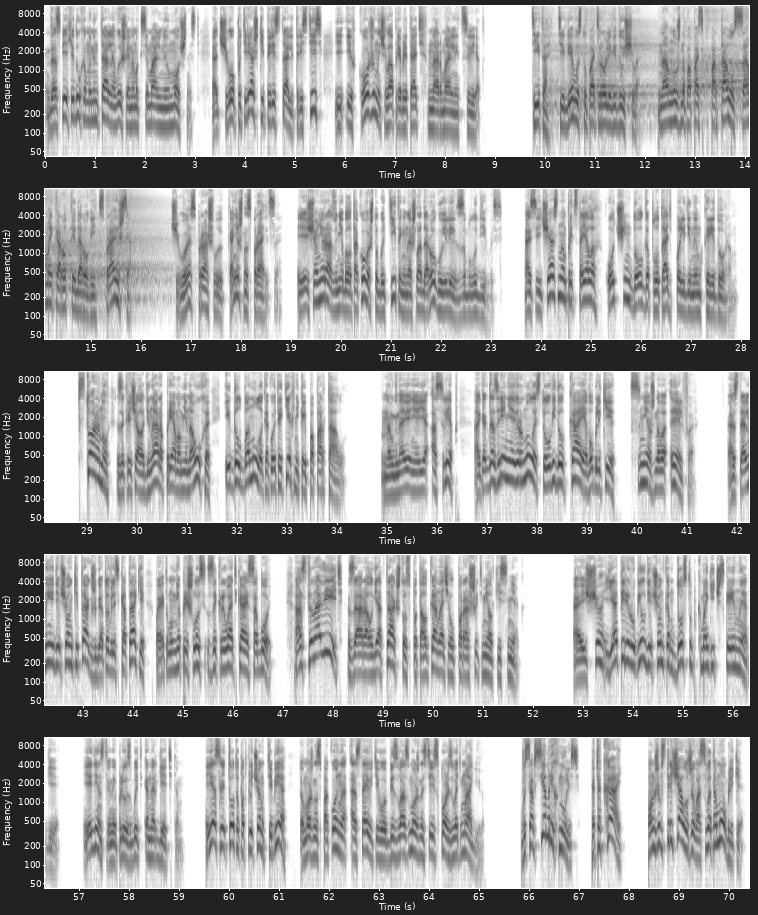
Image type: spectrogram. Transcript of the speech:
Доспехи духа моментально вышли на максимальную мощность, отчего потеряшки перестали трястись, и их кожа начала приобретать нормальный цвет. «Тита, тебе выступать в роли ведущего», нам нужно попасть к порталу самой короткой дорогой. Справишься?» «Чего я спрашиваю? Конечно, справится. Еще ни разу не было такого, чтобы Тита не нашла дорогу или заблудилась. А сейчас нам предстояло очень долго плутать по ледяным коридорам. «В сторону!» — закричала Динара прямо мне на ухо и долбанула какой-то техникой по порталу. На мгновение я ослеп, а когда зрение вернулось, то увидел Кая в облике снежного эльфа. Остальные девчонки также готовились к атаке, поэтому мне пришлось закрывать Кая собой. «Остановить!» – заорал я так, что с потолка начал порошить мелкий снег. А еще я перерубил девчонкам доступ к магической энергии. Единственный плюс быть энергетиком. Если кто-то подключен к тебе, то можно спокойно оставить его без возможности использовать магию. Вы совсем рехнулись? Это Кай! Он же встречал уже вас в этом облике.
